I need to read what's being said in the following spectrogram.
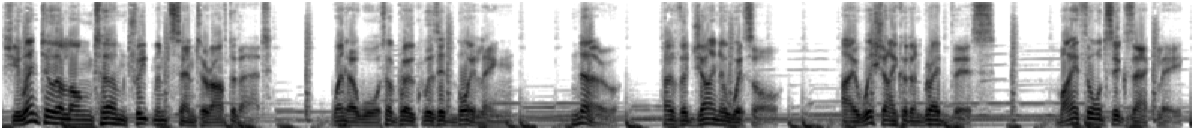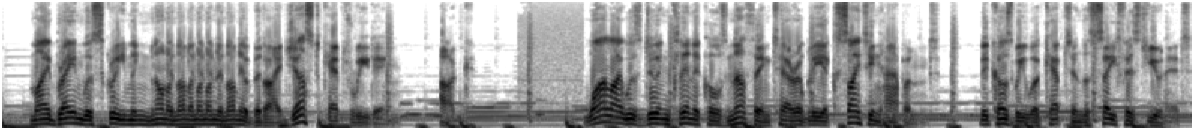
She went to a long-term treatment center after that. When her water broke was it boiling? No. Her vagina whistle. I wish I could not read this. My thoughts exactly. My brain was screaming no no no no no no no but I just kept reading. Ugh. While I was doing clinicals nothing terribly exciting happened. Because we were kept in the safest unit.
